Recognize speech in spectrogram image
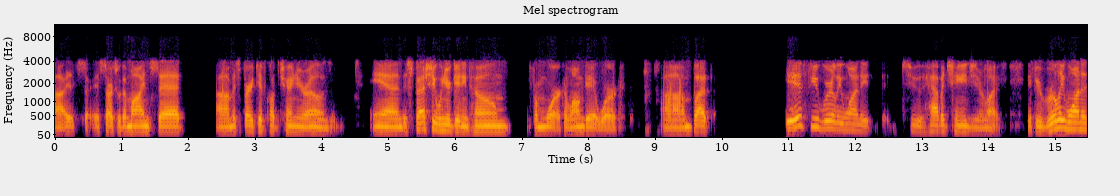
Uh, it starts with a mindset. Um, it's very difficult to train your own, and especially when you're getting home from work, a long day at work. Um, but if you really wanted to have a change in your life, if you really want to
